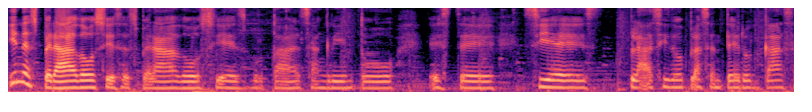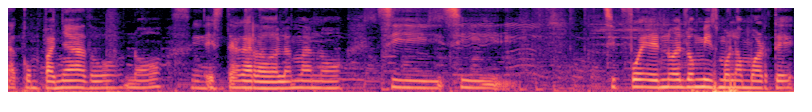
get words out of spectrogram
inesperado, si es esperado, si es brutal, sangriento, este, si es plácido, placentero en casa, acompañado, ¿no? Este, agarrado a la mano, si, si, si fue, no es lo mismo la muerte,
